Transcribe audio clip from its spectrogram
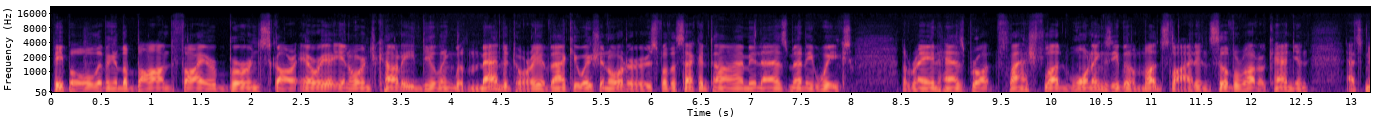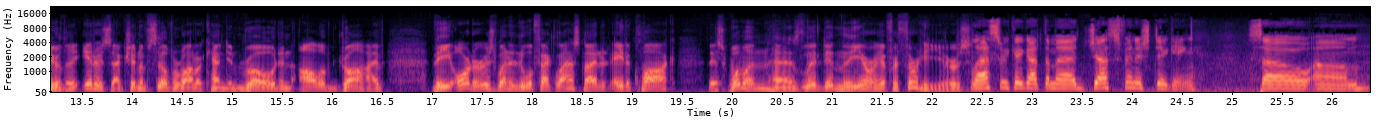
People living in the Bond Fire Burn Scar area in Orange County dealing with mandatory evacuation orders for the second time in as many weeks. The rain has brought flash flood warnings, even a mudslide in Silverado Canyon. That's near the intersection of Silverado Canyon Road and Olive Drive. The orders went into effect last night at 8 o'clock. This woman has lived in the area for 30 years. Last week I got the mud, just finished digging. So, um,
